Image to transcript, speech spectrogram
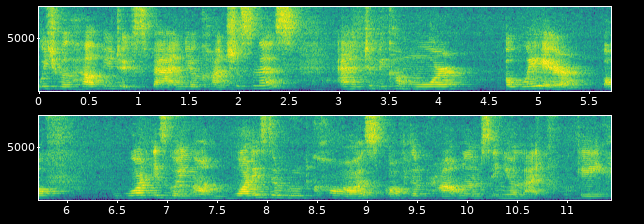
which will help you to expand your consciousness and to become more aware of what is going on, what is the root cause of the problems in your life, okay,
